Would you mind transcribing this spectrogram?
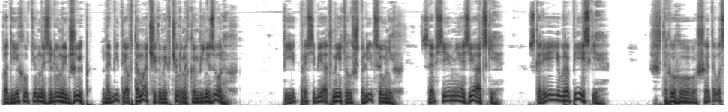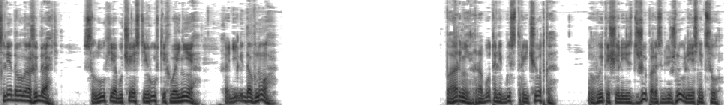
подъехал темно-зеленый джип, набитый автоматчиками в черных комбинезонах. Пит про себя отметил, что лица у них совсем не азиатские, скорее европейские. Что ж, этого следовало ожидать. Слухи об участии русских в войне ходили давно. Парни работали быстро и четко. Вытащили из джипа раздвижную лестницу,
